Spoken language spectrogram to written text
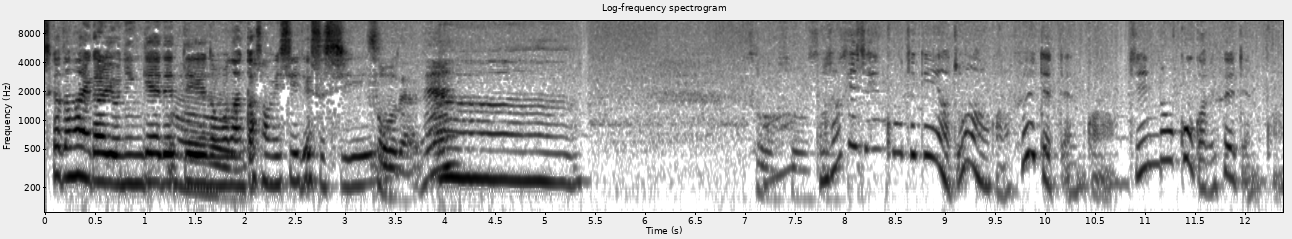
仕方ないから4人芸でっていうのもなんか寂しいですし。そうだよね。うそうそうそう。ボドゲ人口的にはどうなのかな？増えてってんのかな？人狼効果で増えてんのかな？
